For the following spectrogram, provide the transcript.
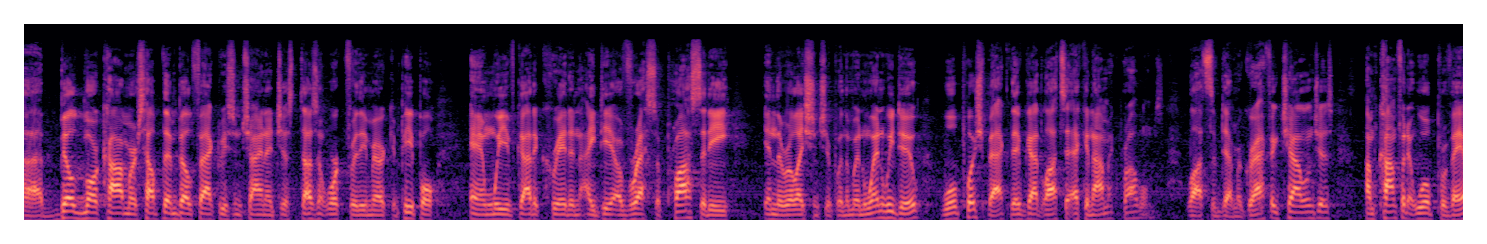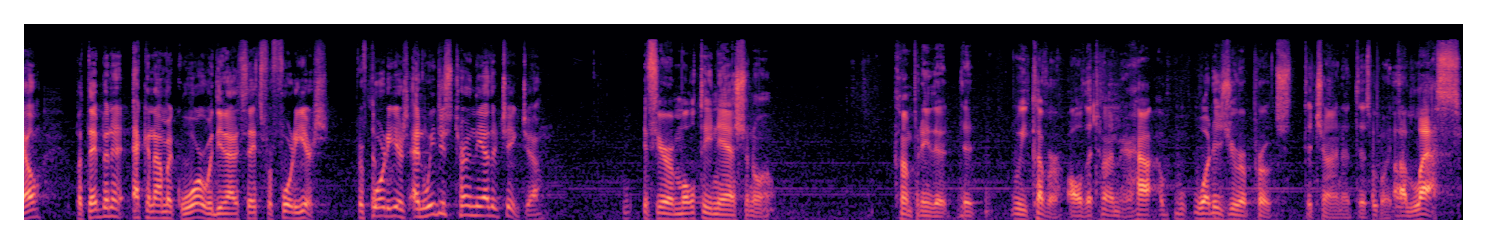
uh, build more commerce, help them build factories in China just doesn't work for the American people. And we've got to create an idea of reciprocity in the relationship with them. And when we do, we'll push back. They've got lots of economic problems, lots of demographic challenges. I'm confident we'll prevail, but they've been in economic war with the United States for 40 years. For 40 years. And we just turned the other cheek, Joe. If you're a multinational company that, that we cover all the time here, how, what is your approach to China at this point? Uh, less.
